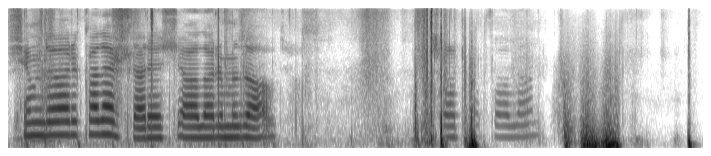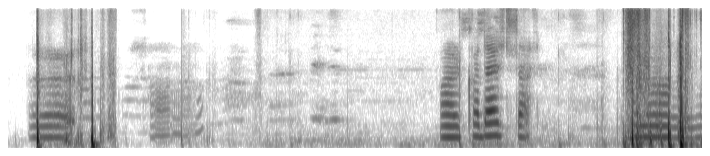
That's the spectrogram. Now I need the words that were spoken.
Şimdi arkadaşlar eşyalarımızı alacağız. Çatı falan. Eee, Arkadaşlar kazma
